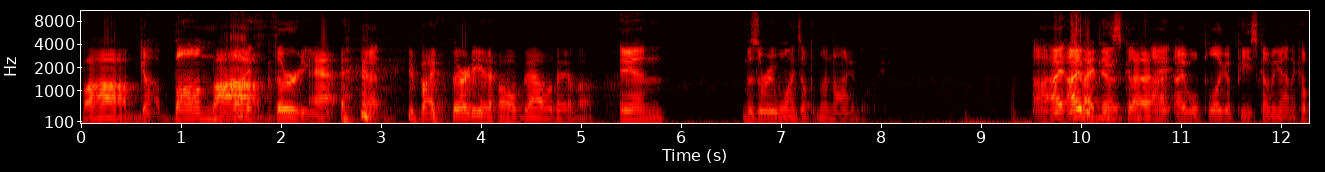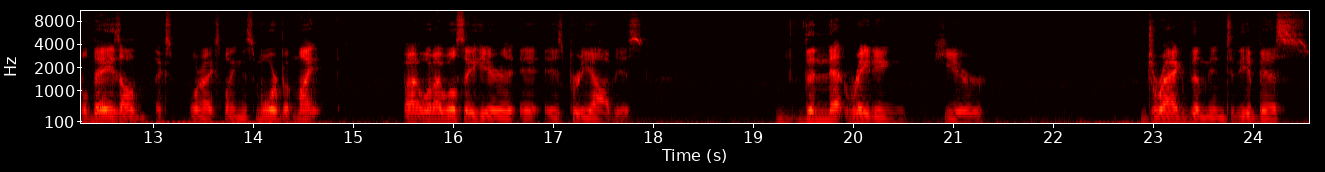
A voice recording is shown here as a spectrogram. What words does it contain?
bombed. Got bombed, bombed by thirty at, at, by thirty at home to Alabama. And Missouri winds up in the nine line. I, I have Side a piece. Note, uh, I, I will plug a piece coming out in a couple days. I'll where I explain this more. But my, but what I will say here is pretty obvious. The net rating here dragged them into the abyss,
